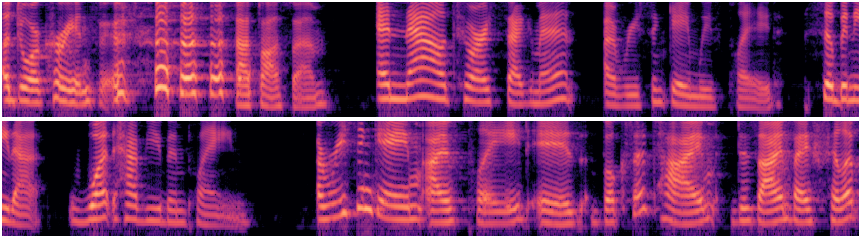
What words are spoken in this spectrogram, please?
adore Korean food. That's awesome. And now to our segment, a recent game we've played. So, Beneeta, what have you been playing? A recent game I've played is Books of Time, designed by Filip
